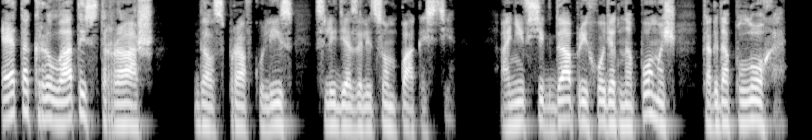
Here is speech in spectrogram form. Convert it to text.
«Это крылатый страж», — дал справку Лис, следя за лицом пакости. «Они всегда приходят на помощь, когда плохо.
